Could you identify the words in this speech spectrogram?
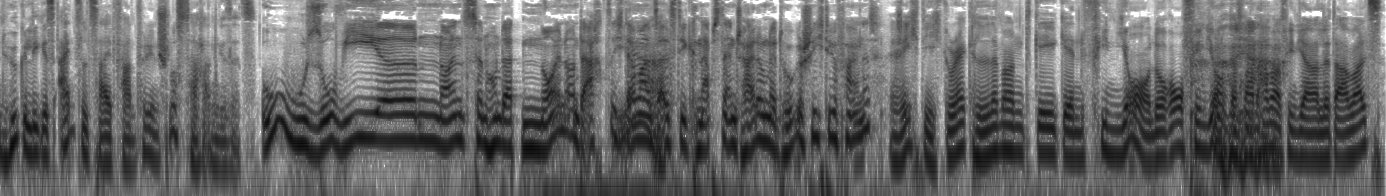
ein hügeliges Einzelzeitfahren für den Schlusstag angesetzt. Uh, so wie äh, 1989 ja. damals, als die knappste Entscheidung der Tourgeschichte gefallen ist? Richtig, Greg LeMond gegen Fignon, Laurent Fignon, das war ein Hammerfinale damals.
